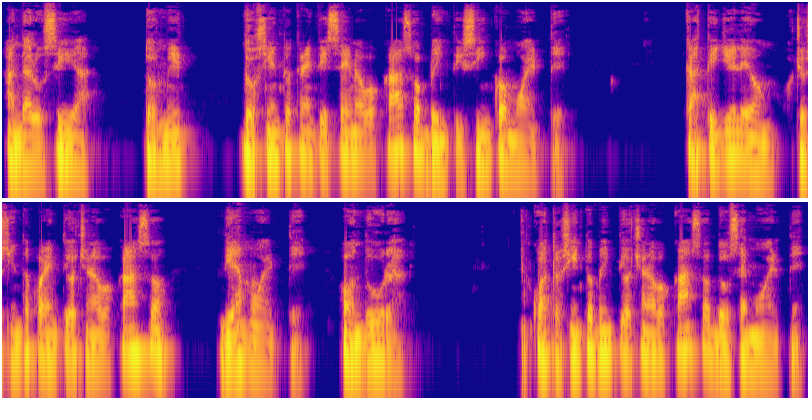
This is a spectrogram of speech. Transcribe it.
Andalucía, 2.236 nuevos casos, 25 muertes. Castilla y León, 848 nuevos casos, 10 muertes. Honduras, 428 nuevos casos, 12 muertes.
